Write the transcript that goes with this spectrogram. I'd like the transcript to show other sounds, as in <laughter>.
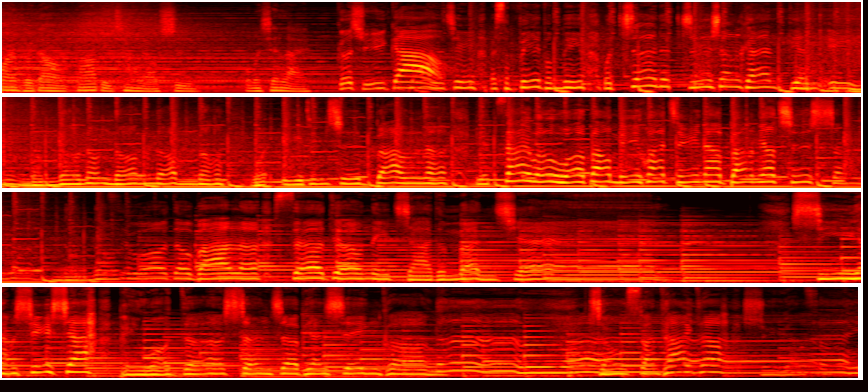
欢迎回到芭比畅聊室，我们先来歌曲预告。白色 f for me，我真的只想看电影。No no no no no no，我已经吃饱了，别再问我爆米花鸡那棒你要吃什么。No no，我都把垃圾丢你家的门前。夕阳西下，陪我的剩这片星空。就算太特，需要再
